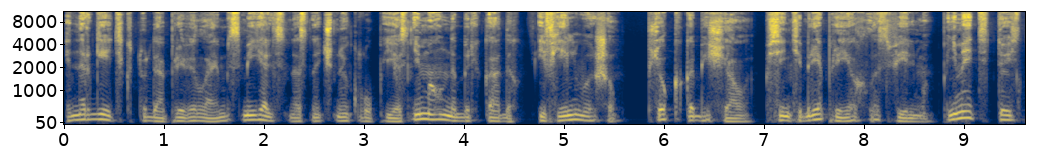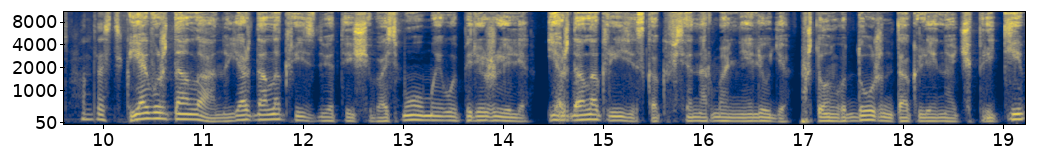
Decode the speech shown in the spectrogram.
Энергетика туда привела, и мы смеялись, у нас ночной клуб. Я снимал на баррикадах, и фильм вышел. Все как обещала. В сентябре приехала с фильмом. Понимаете, то есть Фантастика. я его ждала, но я ждала кризис 2008 мы его пережили. Я ждала кризис, как и все нормальные люди, что он вот должен так или иначе прийти.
